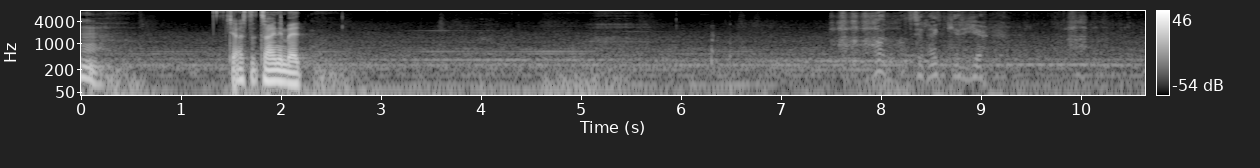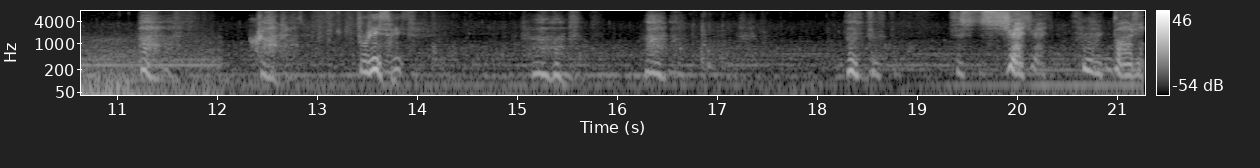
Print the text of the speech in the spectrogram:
Hmm. Just a tiny bit. How did I get here? God, freezing. This shit my body.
